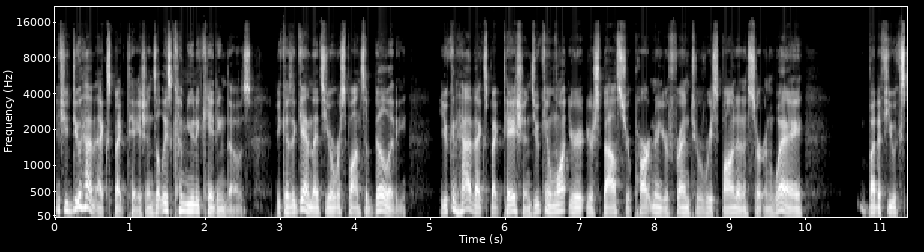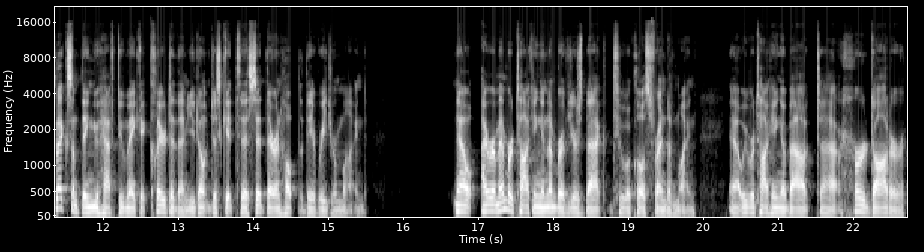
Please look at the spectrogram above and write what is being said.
if you do have expectations, at least communicating those, because again, that's your responsibility. You can have expectations. You can want your, your spouse, your partner, your friend to respond in a certain way. But if you expect something, you have to make it clear to them. You don't just get to sit there and hope that they read your mind. Now, I remember talking a number of years back to a close friend of mine. Uh, we were talking about uh, her daughter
